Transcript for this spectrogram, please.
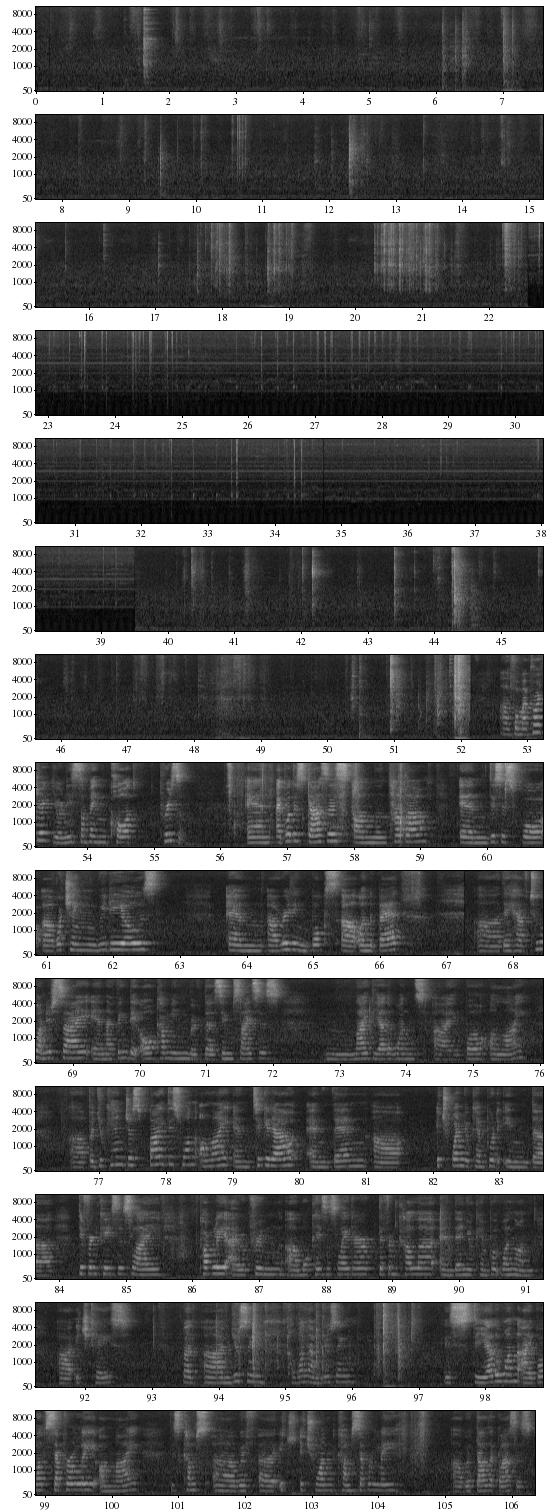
Uh, for my project, you'll need something called Prism. And I bought these glasses on Taobao and this is for uh, watching videos and uh, reading books uh, on the bed. Uh, they have two on each side and I think they all come in with the same sizes um, like the other ones I bought online. Uh, but you can just buy this one online and take it out and then each one you can put in the different cases like probably I will print uh, more cases later different color and then you can put one on uh, each case. But uh, I'm using the one I'm using is the other one I bought separately online. This comes uh, with uh, each each one comes separately uh, without the glasses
